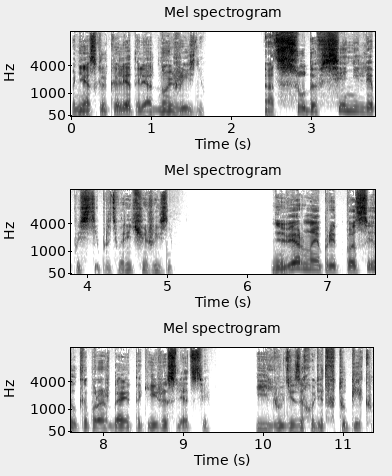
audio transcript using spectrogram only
в несколько лет или одной жизнью. Отсюда все нелепости и противоречия жизни. Неверная предпосылка порождает такие же следствия, и люди заходят в тупик.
